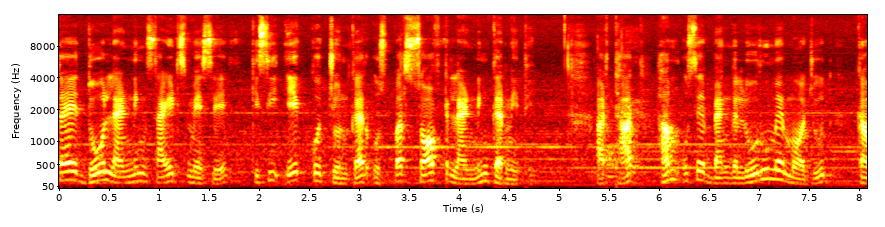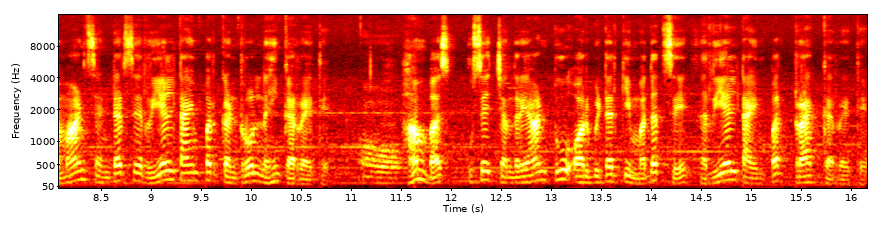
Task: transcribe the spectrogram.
तय दो लैंडिंग साइट्स में से किसी एक को चुनकर उस पर सॉफ्ट लैंडिंग करनी थी। अर्थात, हम उसे बेंगलुरु में मौजूद कमांड सेंटर से रियल टाइम पर कंट्रोल नहीं कर रहे थे। हम बस उसे चंद्रयान टू ऑर्बिटर की मदद से रियल टाइम पर ट्रैक कर रहे थे।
